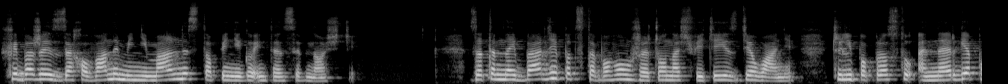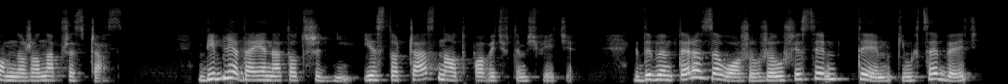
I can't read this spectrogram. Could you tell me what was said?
chyba że jest zachowany minimalny stopień jego intensywności. Zatem najbardziej podstawową rzeczą na świecie jest działanie, czyli po prostu energia pomnożona przez czas. Biblia daje na to trzy dni. Jest to czas na odpowiedź w tym świecie. Gdybym teraz założył, że już jestem tym, kim chcę być,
